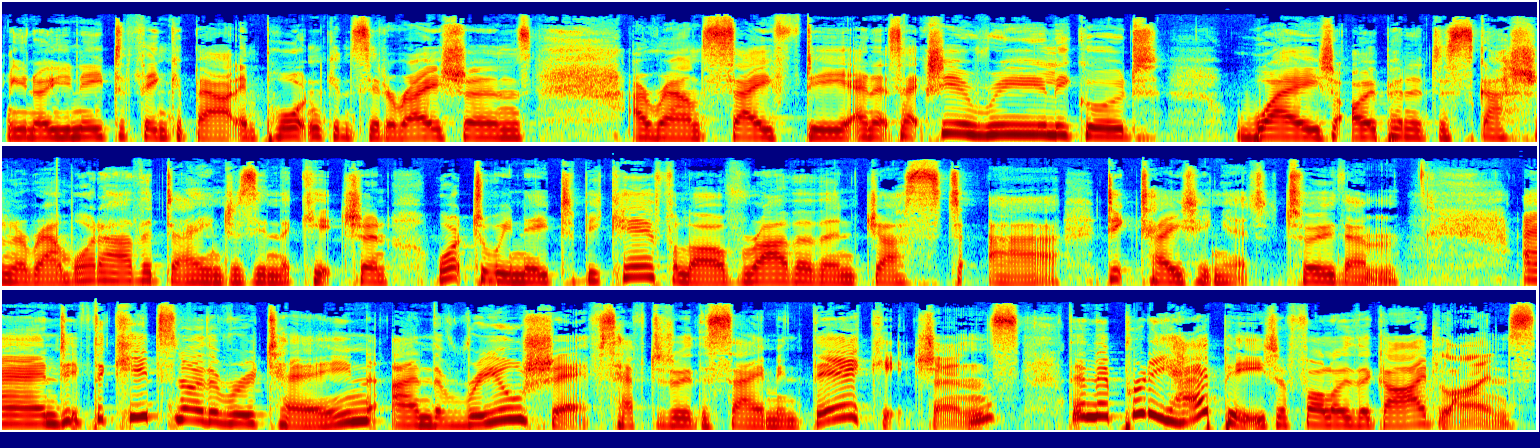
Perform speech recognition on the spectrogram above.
You know, you need to think about important considerations around safety, and it's actually a really good way to open a discussion around what are the dangers in the kitchen, what do we need to be careful of, rather than just uh, dictating it to them. And if the kids know the routine and the real chefs have to do the same in their kitchens, then they're pretty happy to follow the guidelines.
